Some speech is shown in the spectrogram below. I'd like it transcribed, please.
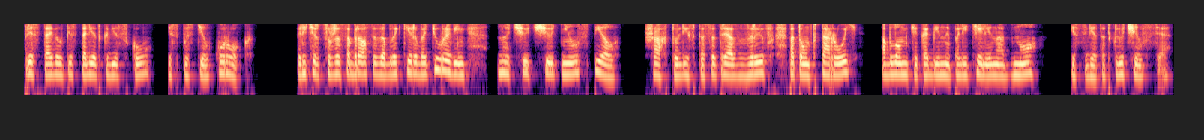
Приставил пистолет к виску и спустил курок. Ричардс уже собрался заблокировать уровень, но чуть-чуть не успел. Шахту лифта сотряс взрыв, потом второй. Обломки кабины полетели на дно, и свет отключился.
